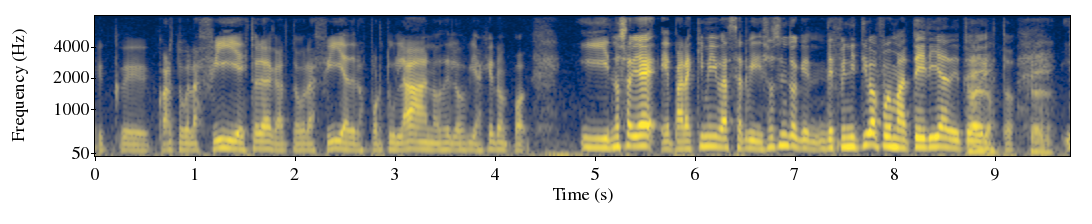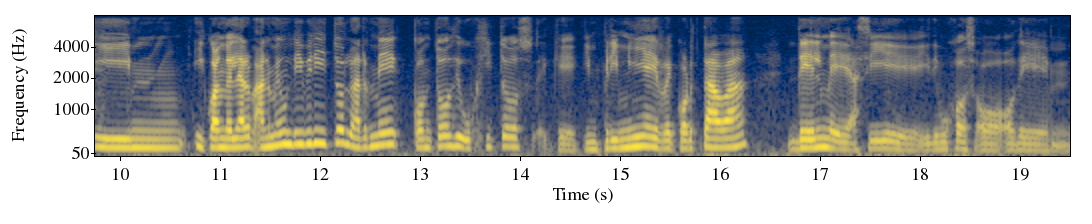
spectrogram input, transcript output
eh, cartografía, historia de cartografía, de los portulanos, de los viajeros y no sabía eh, para qué me iba a servir. Yo siento que en definitiva fue materia de todo esto. Y, y, cuando le armé un librito, lo armé con todos dibujitos que, imprimía y recortaba de él, me, así, y dibujos o, de...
